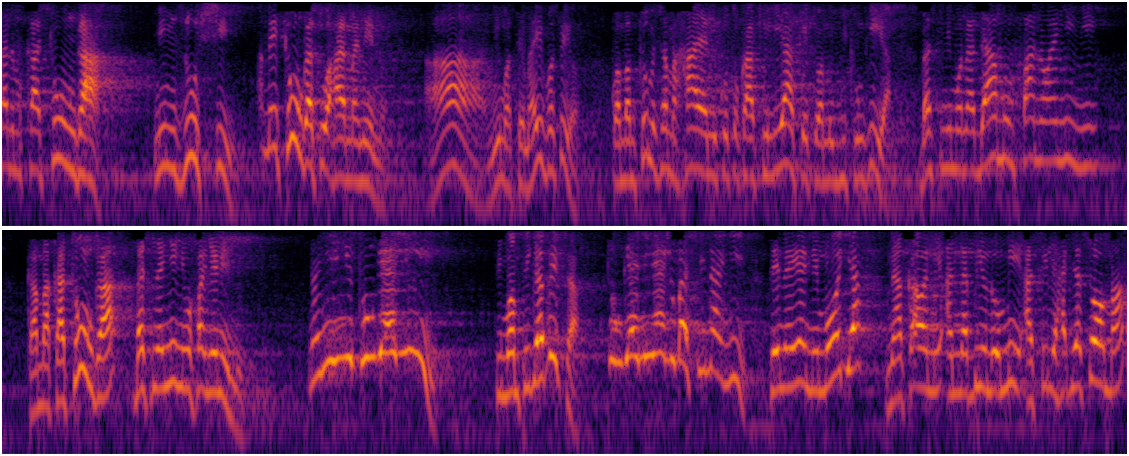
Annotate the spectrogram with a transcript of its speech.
sallam katunga ni mzushi. Ametunga tu haya maneno. Ah ni mwasema hivyo sio? Kwamba mtume sema haya ni kutoka akili yake tu amejitungia. Basi ni mwanadamu mfano wa nyinyi. Kama katunga basi na nyinyi mfanye nini? Na nyinyi tungeni. Simwampiga vita? Tungeni yenu basi nanyi. Tena yeye ni moja na akawa ni annabii lumi asili hajasoma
